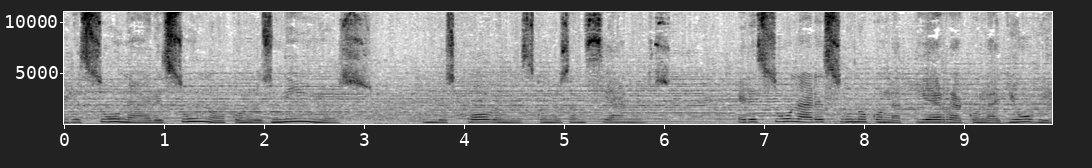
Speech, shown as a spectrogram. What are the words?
Eres una, eres uno con los niños, con los jóvenes, con los ancianos Eres una, eres uno con la tierra, con la lluvia,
